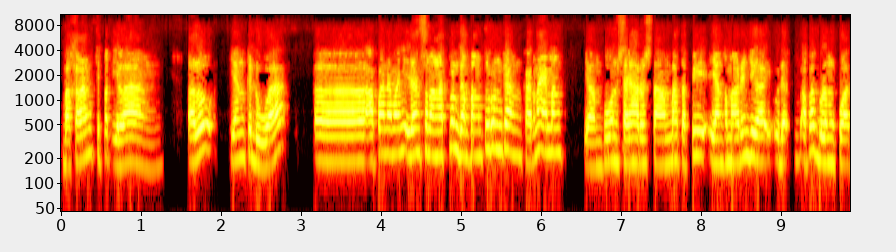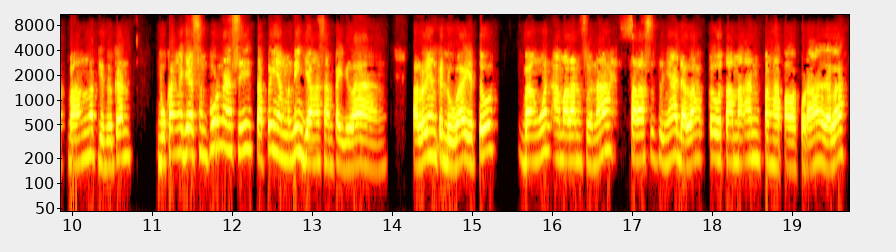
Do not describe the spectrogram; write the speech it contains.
bakalan cepat hilang. Lalu yang kedua, uh, apa namanya dan semangat pun gampang turun kang. Karena emang ya ampun saya harus tambah. Tapi yang kemarin juga udah apa belum kuat banget gitu kan. Bukan ngejar sempurna sih tapi yang penting jangan sampai hilang. Lalu yang kedua itu bangun amalan sunnah. Salah satunya adalah keutamaan penghafal Quran adalah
